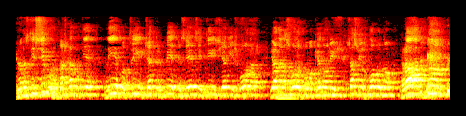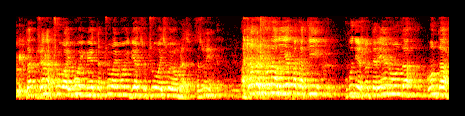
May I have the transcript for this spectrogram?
i onda si ti siguran. Znaš kako ti je lijepo tri, četiri, pet mjeseci ti sjediš, vodaš. Ja danas volim po Makedoniji, sasvim slobodno, rahat znam da žena čuva i moj metak, čuva i moju djecu, čuva i svoj obraz. Razumijete? A kada što ona lijepa kad ti budeš na terenu, onda kontaš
